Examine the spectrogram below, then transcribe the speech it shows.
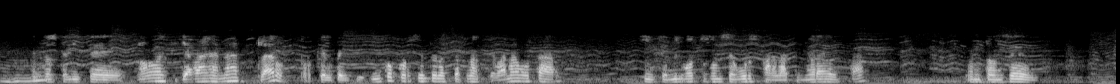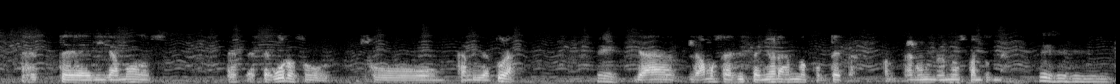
Entonces te dice, no, es que ya va a ganar, claro, porque el 25% de las personas que van a votar, 15.000 votos son seguros para la señora esta, entonces, este, digamos, es, es seguro su, su candidatura. Sí. Ya le vamos a decir señora AMLO completa en, un- en unos cuantos meses. Sí, sí, sí, sí.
